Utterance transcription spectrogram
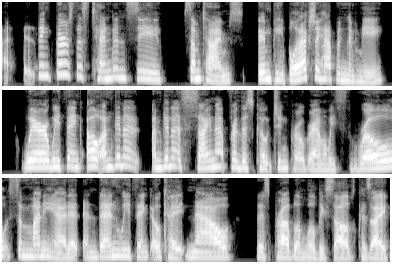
I think there's this tendency sometimes in people, it actually happened to me, where we think, oh, I'm gonna, I'm gonna sign up for this coaching program and we throw some money at it. And then we think, okay, now this problem will be solved because I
